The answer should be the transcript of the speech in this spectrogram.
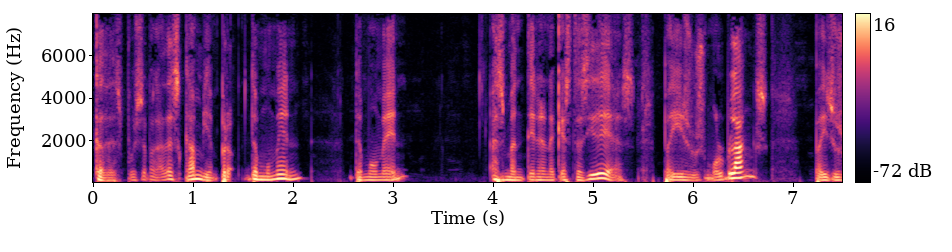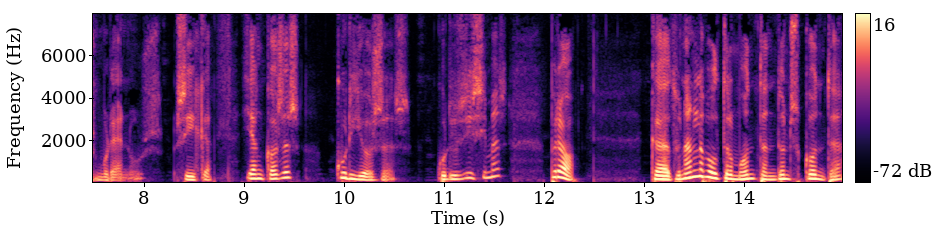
que després a vegades canvien, però de moment, de moment, es mantenen aquestes idees. Països molt blancs, països morenos. O sigui que hi han coses curioses, curiosíssimes, però que donant la volta al món te'n dones compte,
